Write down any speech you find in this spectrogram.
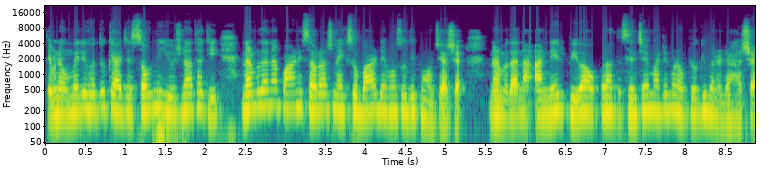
તેમણે ઉમેર્યું હતું કે આજે સૌની યોજના થકી નર્મદાના પાણી સૌરાષ્ટ્રના એકસો બાર ડેમો સુધી પહોંચ્યા છે. નર્મદાના આ નીર પીવા ઉપરાંત સિંચાઈ માટે પણ ઉપયોગી બની રહ્યા છે.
